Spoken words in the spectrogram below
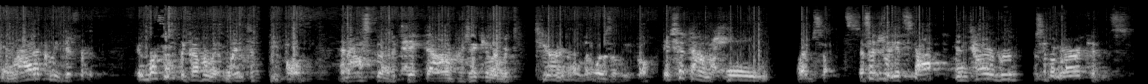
radically different. It wasn't the government went to people and asked them to take down a particular material that was illegal. It shut down whole websites. Essentially, it stopped entire groups of Americans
